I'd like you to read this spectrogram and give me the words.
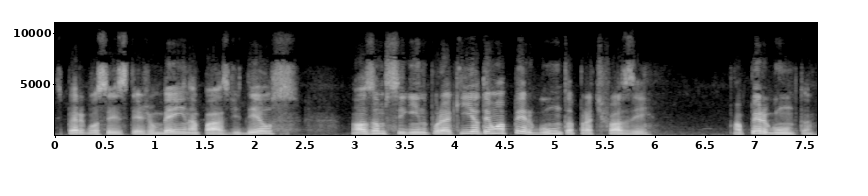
Espero que vocês estejam bem, na paz de Deus. Nós vamos seguindo por aqui. Eu tenho uma pergunta para te fazer. Uma pergunta.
